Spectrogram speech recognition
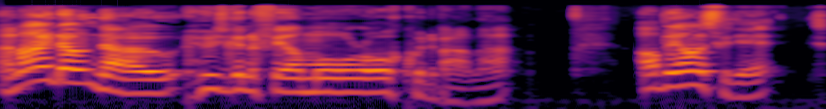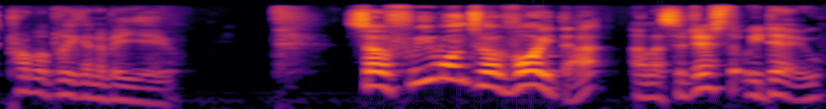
And I don't know who's going to feel more awkward about that. I'll be honest with you, it's probably going to be you. So if we want to avoid that, and I suggest that we do,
